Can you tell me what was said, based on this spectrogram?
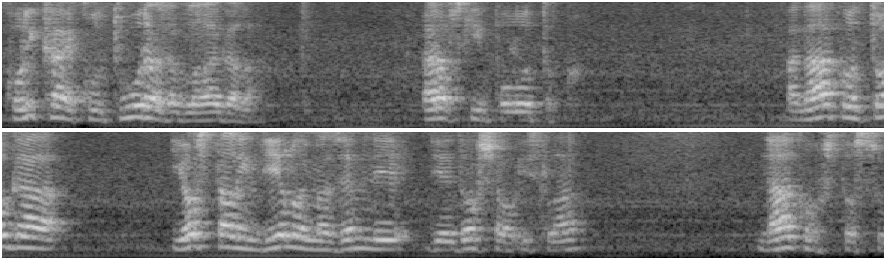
kolika je kultura zavladala arapskim polotokom. A nakon toga i ostalim dijelovima zemlje gdje je došao islam, nakon što su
